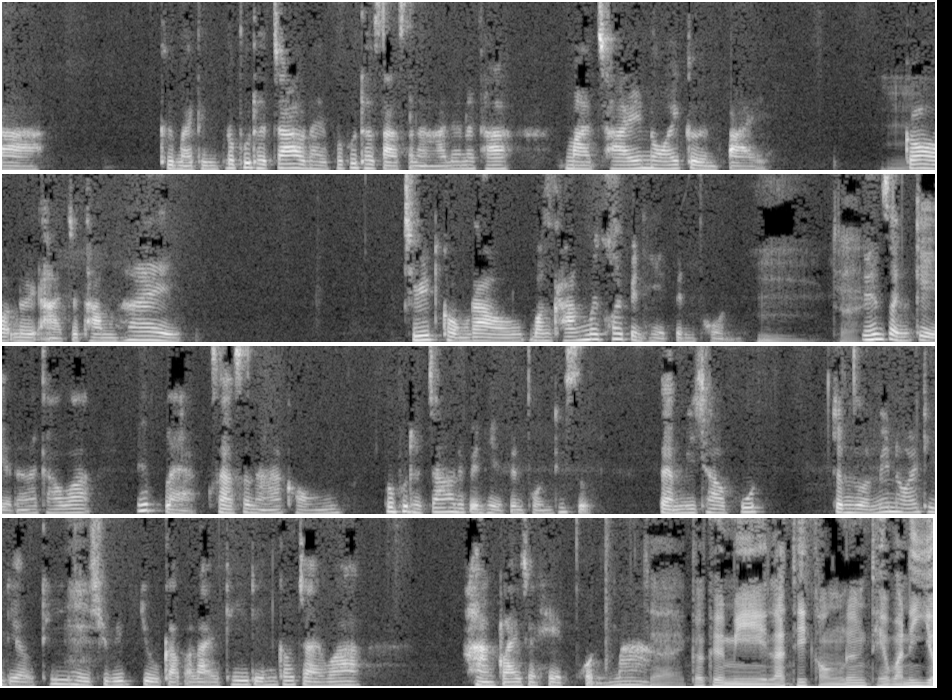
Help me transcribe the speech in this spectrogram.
ดา คือหมายถึงพระพุทธเจ้าในพระพุทธศาสนาเนี่ยนะคะ มาใช้น้อยเกินไป ก็เลยอาจจะทำให้ชีวิตของเราบางครั้งไม่ค่อยเป็นเหตุเป็นผลอืมใช่ดิฉันสังเกตนะคะว่าเอ๊ะแปลกศาสนาของพระพุทธเจ้านี่เป็นเหตุเป็นผลที่สุด แต่มีชาวพุทธ จำนวนไม่น้อยทีเดียวที่มีชีวิตอยู่กับอะไรที่ดิฉันเข้าใจว่าห่างไกลจากเหตุผลมาก ใช่ ก็คือมีลัทธิของเรื่องเทวนิย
